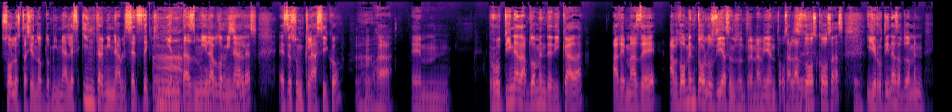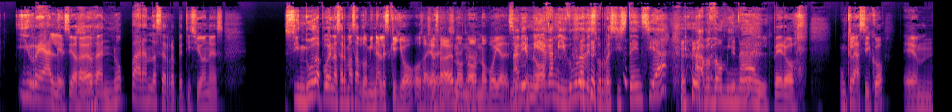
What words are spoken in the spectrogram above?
solo está haciendo abdominales interminables, sets de 500 mil puta, abdominales. Este es un clásico. Ajá. O sea, em, rutina de abdomen dedicada, además de abdomen todos los días en su entrenamiento. O sea, las Sí. dos cosas. Sí. y rutinas de abdomen irreales, ya sabes, Sí. o sea, no paran de hacer repeticiones. Sin duda pueden hacer más abdominales que yo, o sea, ya Sí, sabes, sí, no, claro. no, no voy a decir Nadie que no, niega ni duda de su resistencia abdominal. pero un clásico. em,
